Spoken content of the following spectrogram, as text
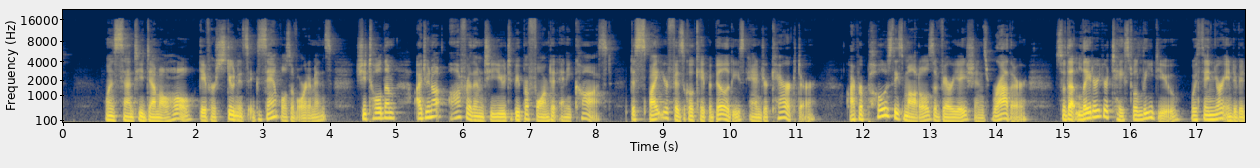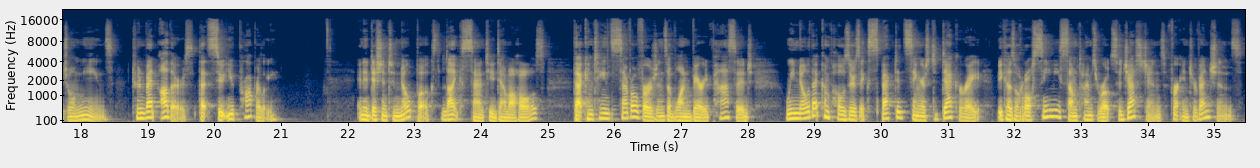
When Cinti-Damoreau gave her students examples of ornaments, she told them, I do not offer them to you to be performed at any cost, despite your physical capabilities and your character. I propose these models of variations rather so that later your taste will lead you, within your individual means, to invent others that suit you properly. In addition to notebooks like Cinti-Damoreau's that contain several versions of one varied passage, we know that composers expected singers to decorate because Rossini sometimes wrote suggestions for interventions.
